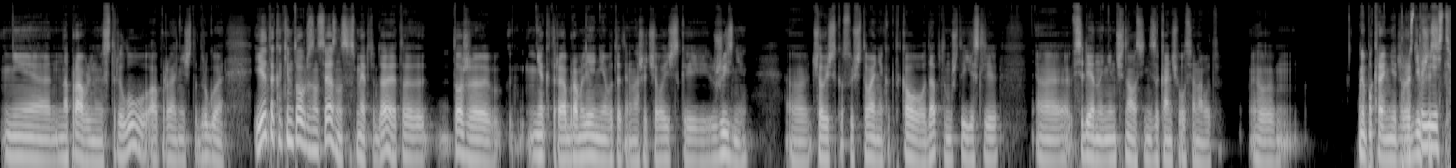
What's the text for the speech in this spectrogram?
не направленную стрелу, а про нечто другое. И это каким-то образом связано со смертью, да, это тоже некоторое обрамление вот этой нашей человеческой жизни, э, человеческого существования как такового, да, потому что если э, Вселенная не начиналась и не заканчивалась, она вот эм, ну, по крайней мере, просто родившись, есть.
